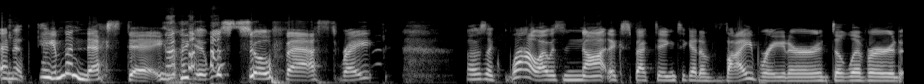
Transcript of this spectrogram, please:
and it came the next day. Like it was so fast, right? I was like, wow, I was not expecting to get a vibrator delivered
